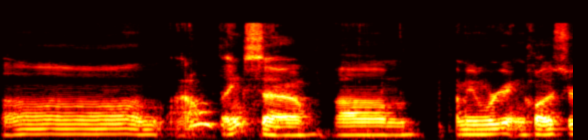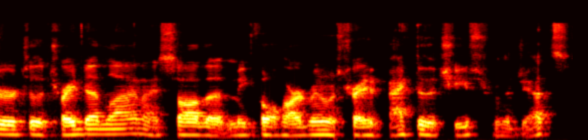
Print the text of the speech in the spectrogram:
Um, I don't think so. Um, I mean, we're getting closer to the trade deadline. I saw that Mecole Hardman was traded back to the Chiefs from the Jets.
